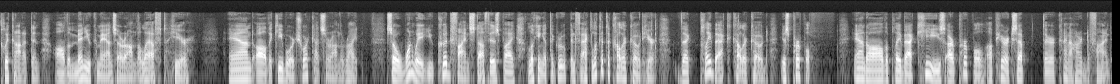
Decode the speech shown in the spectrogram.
click on it, and all the menu commands are on the left here, and all the keyboard shortcuts are on the right. So one way you could find stuff is by looking at the group. In fact, look at the color code here. The playback color code is purple. And all the playback keys are purple up here, except they're kind of hard to find.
